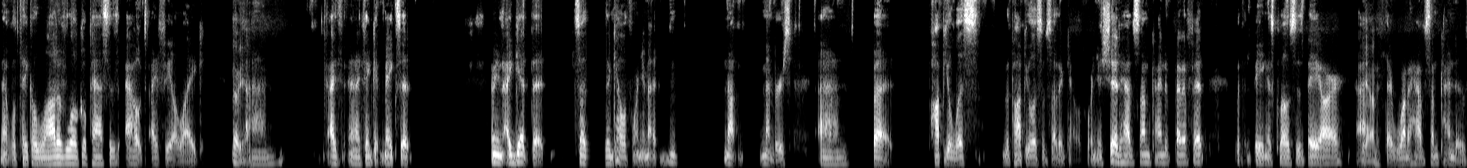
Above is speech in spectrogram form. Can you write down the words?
That will take a lot of local passes out, I feel like oh yeah, um, I th- and I think it makes it. I mean, I get that Southern California, me- not members, um, but populace, the populace of Southern California should have some kind of benefit with it being as close as they are. Um, Yeah. If they want to have some kind of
